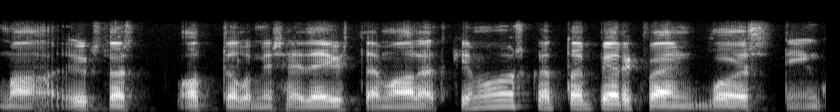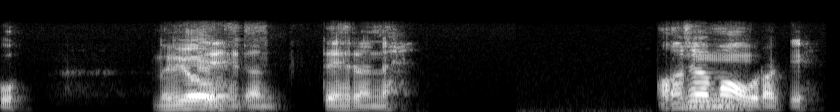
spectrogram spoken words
ma, 11 ottelu, missä he ei tee yhtään maalia. Et Kyllä mä uskon, että toi Bergwijn voisi niin kuin, No joo, tehdä, tehdä ne. On Niin. Mourakin.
